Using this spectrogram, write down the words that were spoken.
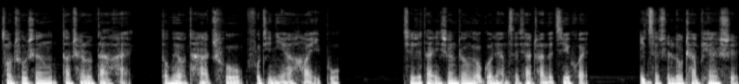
从出生到沉入大海，都没有踏出弗吉尼亚号一步。其实他一生中有过两次下船的机会，一次是录唱片时，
